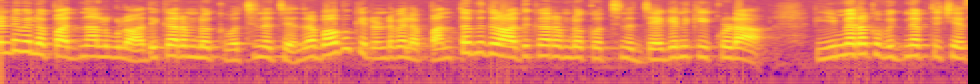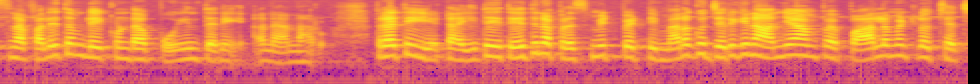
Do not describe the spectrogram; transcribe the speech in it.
రెండు వేల పద్నాలుగులో అధికారంలోకి వచ్చిన చంద్రబాబుకి రెండు వేల పంతొమ్మిదిలో అధికారంలోకి వచ్చిన జగన్కి కూడా ఈ మేరకు విజ్ఞప్తి చేసిన ఫలితం లేకుండా పోయిందని అని అన్నారు. ప్రతి ఏటా ఇదే తేదీన ప్రెస్ మీట్ పెట్టి మనకు జరిగిన అన్యాయంపై పార్లమెంట్లో చర్చ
